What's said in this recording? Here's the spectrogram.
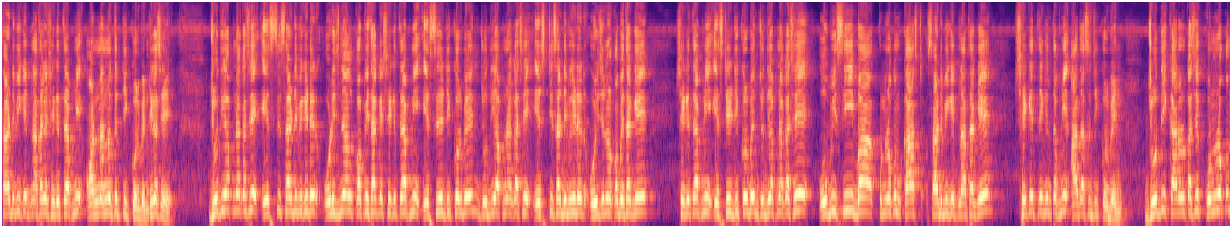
সার্টিফিকেট না থাকে, সেক্ষেত্রে আপনি অন্যান্যতে টিক করবেন, ঠিক আছে? যদি আপনার কাছে এসসি সার্টিফিকেটের অরিজিনাল কপি থাকে, সেক্ষেত্রে আপনি এসসিতে টিক করবেন। যদি আপনার কাছে এসটি সার্টিফিকেটের অরিজিনাল কপি থাকে, সেক্ষেত্রে আপনি এসটি টিক করবেন। যদি আপনার কাছে ওবিসি বা কোনো রকম কাস্ট সার্টিফিকেট না থাকে, সেক্ষেত্রে কিন্তু আপনি আদার্সে টিক করবেন। যদি কারোর কাছে কোনো রকম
